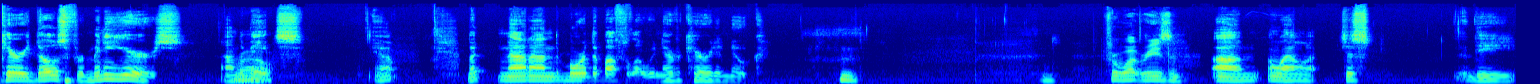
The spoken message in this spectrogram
carried those for many years on the wow. Bates. Yep. But not on the board the Buffalo. We never carried a nuke. Hmm. For what reason? Um, well, just the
